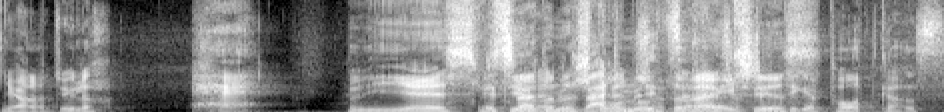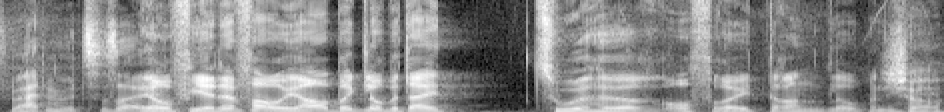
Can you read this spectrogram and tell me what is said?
Ja, natürlich. Hä? Yes, wir sind über eine Stunde unterwegs. einstündigen yes. Podcast. Werden wir zu sagen? Ja, auf jeden Fall, ja. Aber ich glaube, da haben die Zuhörer auch Freude daran, glaube ich. Schon.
